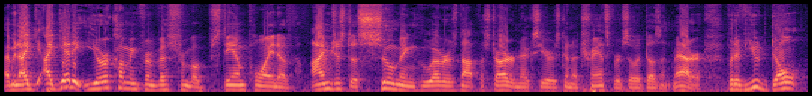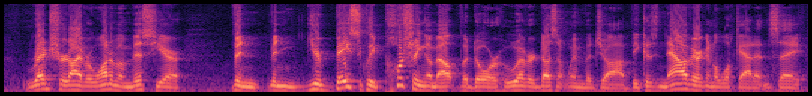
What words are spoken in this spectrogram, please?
I mean, I, I get it. You're coming from this from a standpoint of I'm just assuming whoever's not the starter next year is going to transfer, so it doesn't matter. But if you don't redshirt either one of them this year, then then you're basically pushing them out the door. Whoever doesn't win the job, because now they're going to look at it and say,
